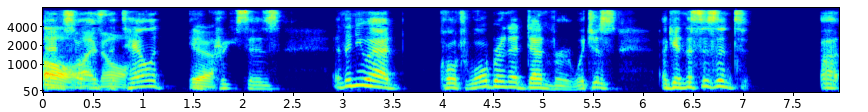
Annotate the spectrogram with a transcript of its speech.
And oh, so as the talent yeah. increases, and then you add Coach Wulbrun at Denver, which is again, this isn't a,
